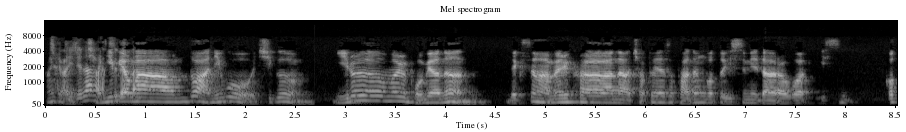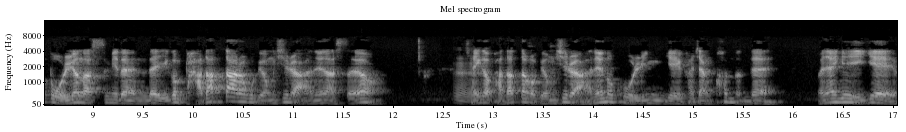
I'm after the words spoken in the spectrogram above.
그러니까 자기? 명함도 아니고 지금 이름을 보면은 넥슨 아메리카나 저편에서 받은 것도 있습니다라고 있- 것도 올려놨습니다 했는데 이건 받았다라고 명시를 안 해놨어요. 음. 자기가 받았다고 명시를 안 해놓고 올린 게 가장 컸는데 만약에 이게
